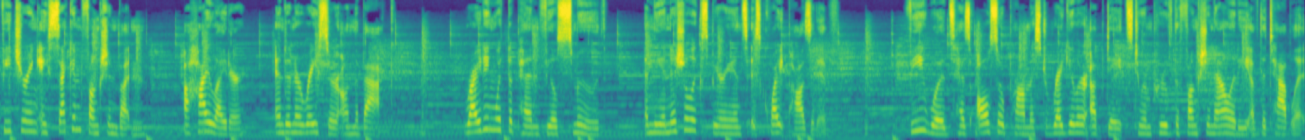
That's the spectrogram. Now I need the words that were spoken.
featuring a second function button, a highlighter, and an eraser on the back. Writing with the pen feels smooth, and the initial experience is quite positive. Viwoods has also promised regular updates to improve the functionality of the tablet,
